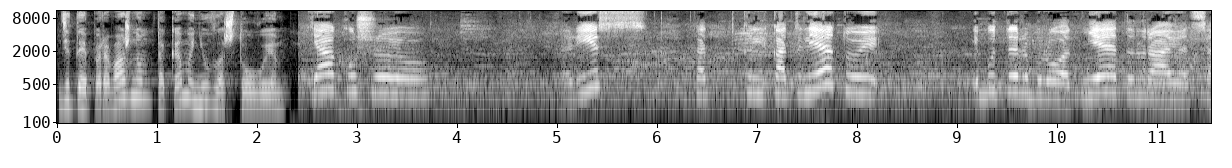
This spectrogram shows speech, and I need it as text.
Дітей переважно таке меню влаштовує. Я кушаю рис, кот- к- котлету и- и бутерброд. Мне это нравится.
